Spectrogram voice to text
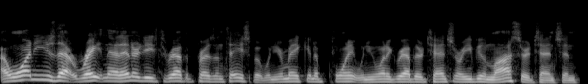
I want to use that rate and that energy throughout the presentation but when you're making a point when you want to grab their attention or even lost their attention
